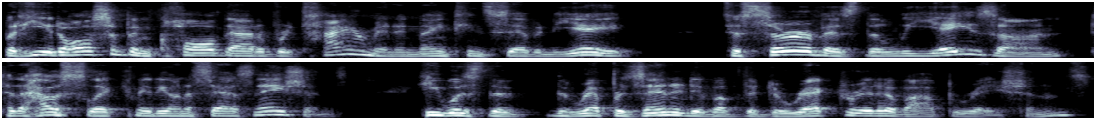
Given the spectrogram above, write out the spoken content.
But he had also been called out of retirement in 1978 to serve as the liaison to the House Select Committee on Assassinations. He was the, the representative of the Directorate of Operations,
